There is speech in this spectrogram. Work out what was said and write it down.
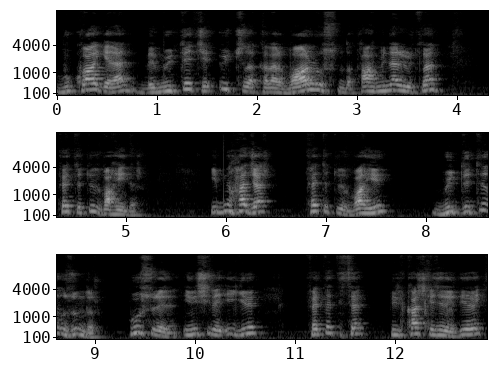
vuku'a gelen ve müddetçe 3 yıla kadar varlığı tahminler yürütülen Fethetül Vahiy'dir. İbn Hacer Fethetül Vahiy müddeti uzundur. Bu sürenin inişiyle ilgili Fethet ise birkaç gecedir diyerek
